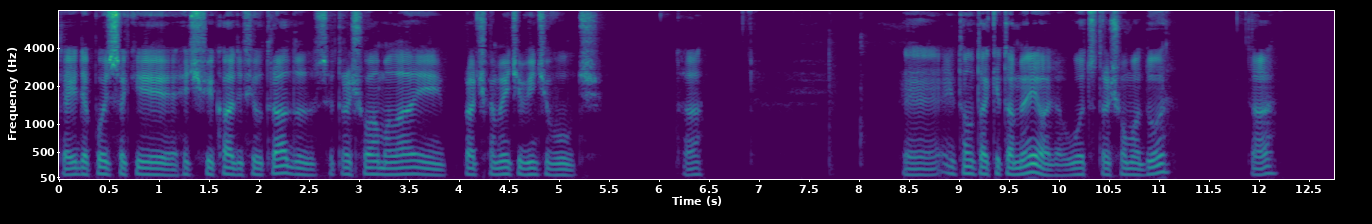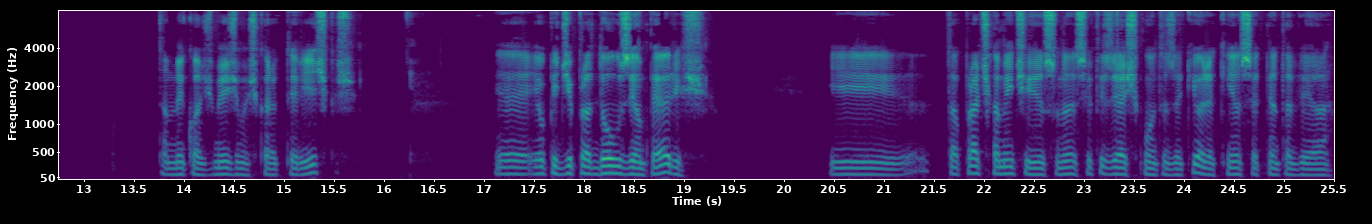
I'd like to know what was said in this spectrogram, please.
Que aí depois isso aqui retificado e filtrado, se transforma lá em praticamente 20 volts, tá? É, então tá aqui também, olha, o outro transformador, tá? Também com as mesmas características. É, eu pedi para 12 amperes e tá praticamente isso, né? Se eu fizer as contas aqui, olha, 570 VA,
